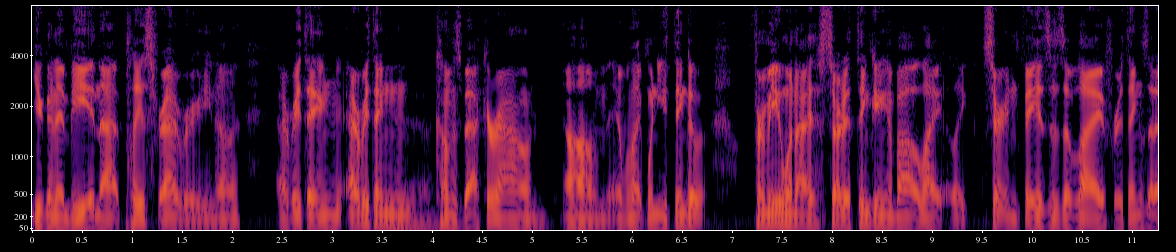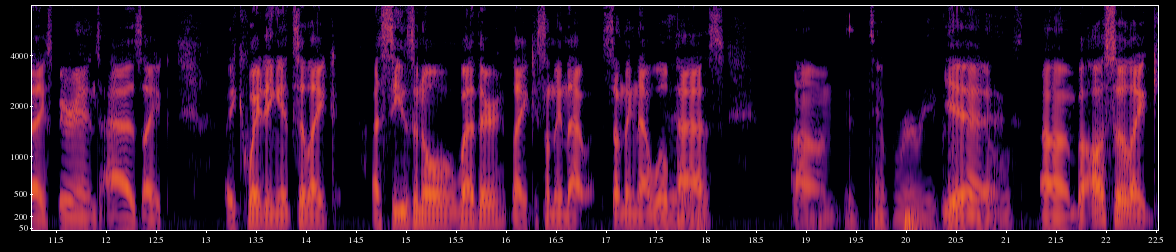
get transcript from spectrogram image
you're gonna be in that place forever. You know, everything everything Yeah. comes back around. Um, and like when you think of, for me, when I started thinking about like like certain phases of life or things that I experience as like equating it to like a seasonal weather, like something that something that will Yeah. pass. Um, It's temporary. Yeah. goes. um, but also like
